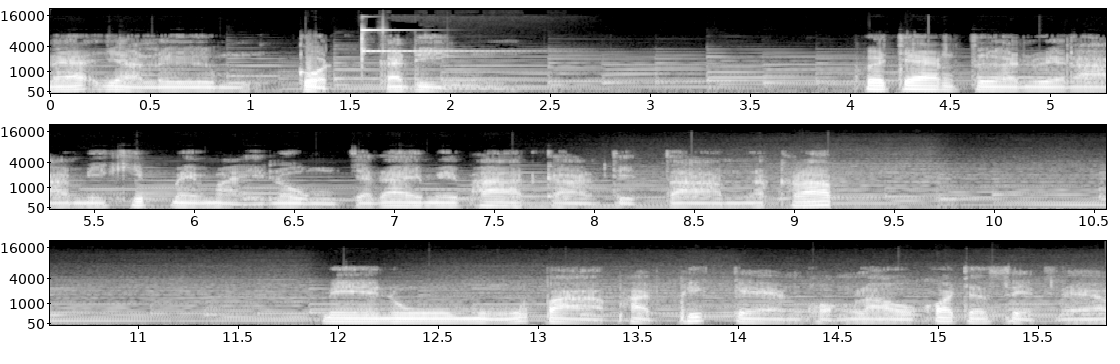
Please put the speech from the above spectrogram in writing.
และอย่าลืมกดกระดิ่ง เพื่อแจ้งเตือนเวลามีคลิปใหม่ๆลงจะได้ไม่พลาดการติดตามนะครับ เมนูหมูป่าผัดพริกแกงของเราก็จะเสร็จแล้ว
